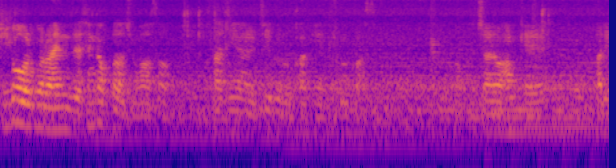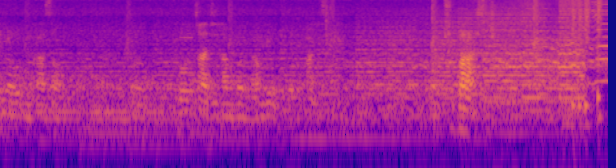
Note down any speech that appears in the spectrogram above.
비가 올 거라 했는데 생각보다 좋아서 사진을 찍으러 가기 좋을 것 같습니다. 어, 저와 함께 바림의 오름 가서 그 좋은 사진 한번 남겨보도록 하겠습니다. 그럼 출발하시죠.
